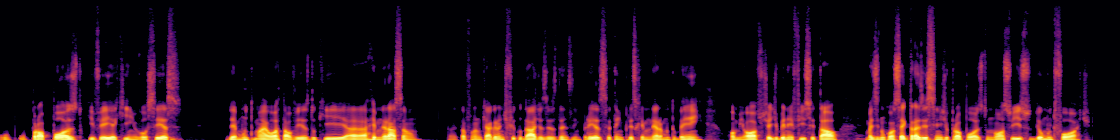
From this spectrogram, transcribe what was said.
o, o, propósito que veio aqui em vocês, ele é muito maior, talvez, do que a remuneração. Então, ele está falando que a grande dificuldade, às vezes, das empresas, você tem empresa que remunera muito bem, home office, cheio de benefício e tal, mas não consegue trazer senso de propósito. Nosso, isso deu muito forte.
